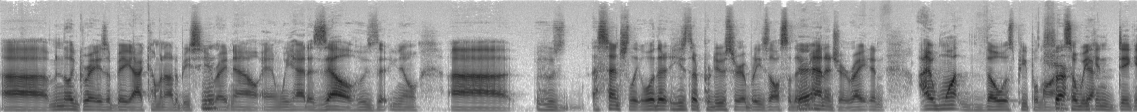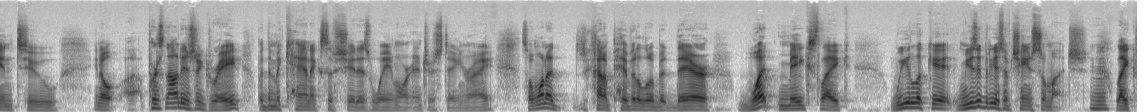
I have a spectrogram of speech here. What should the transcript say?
uh, Manila Grey is a big act coming out of BC right now, and we had Azell, who's the, you know. Uh, who's essentially well he's their producer but he's also their Yeah. manager right and i want those people on Sure, so we yeah. can dig into you know uh, personalities are great but the mechanics of shit is way more interesting right so i want to kind of pivot a little bit there what makes like we look at music videos have changed so much Mm-hmm. like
